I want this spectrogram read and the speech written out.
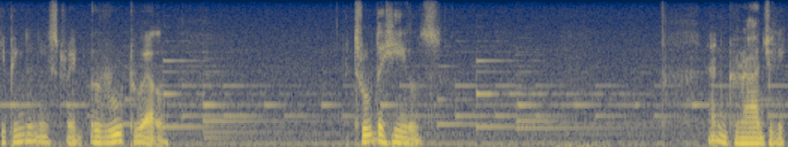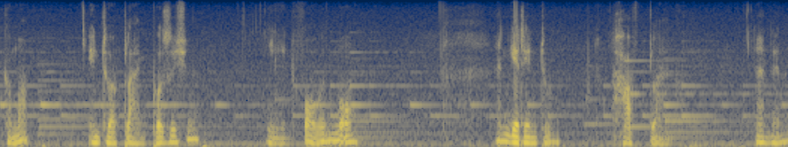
keeping the knee straight, root well through the heels and gradually come up into a plank position lean forward more and get into half plank and then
